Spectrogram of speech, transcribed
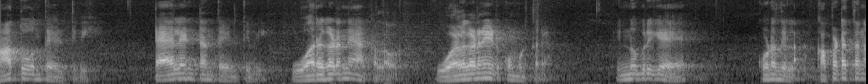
ಮಾತು ಅಂತ ಹೇಳ್ತೀವಿ ಟ್ಯಾಲೆಂಟ್ ಅಂತ ಹೇಳ್ತೀವಿ ಹೊರಗಡೆ ಹಾಕಲ್ಲ ಅವರು ಒಳಗಡೆ ಇಟ್ಕೊಂಡ್ಬಿಡ್ತಾರೆ. ಇನ್ನೊಬ್ಬರಿಗೆ ಕೊಡೋದಿಲ್ಲ, ಕಪಟತನ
